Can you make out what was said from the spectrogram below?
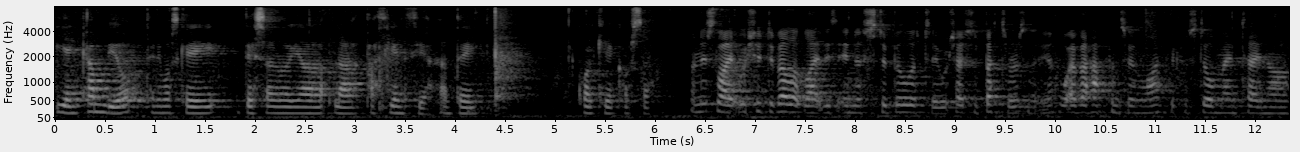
Y en cambio, tenemos que desarrollar la paciencia ante cualquier cosa. And it's like we should develop like this inner stability, which actually is better, isn't it? Yeah. Whatever happens in life, we can still maintain our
